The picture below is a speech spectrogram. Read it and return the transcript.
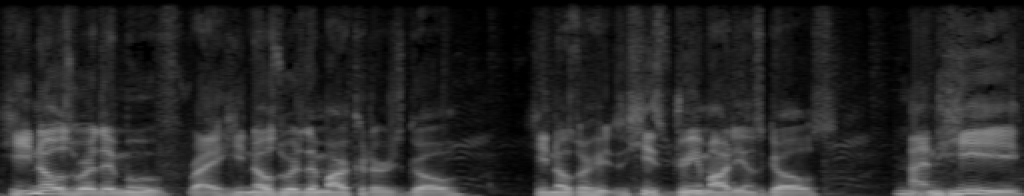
he knows where they move right? He knows where the marketers go. He knows where his, his dream audience goes. Mm. And he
